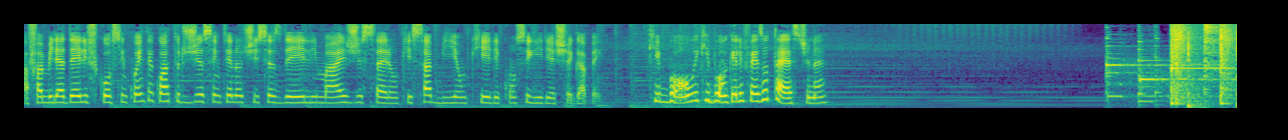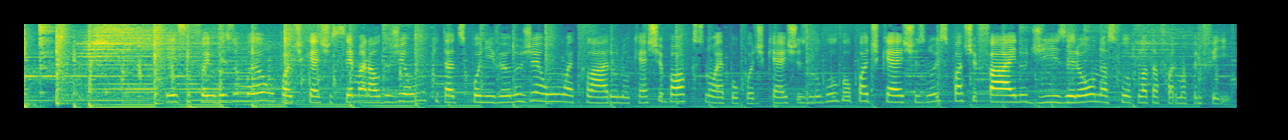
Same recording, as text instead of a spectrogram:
A família dele ficou 54 dias sem ter notícias dele, mas disseram que sabiam que ele conseguiria chegar bem. Que bom e que bom que ele fez o teste, né? Esse foi o Resumão, o podcast semanal do G1, que está disponível no G1, é claro, no Cashbox, no Apple Podcasts, no Google Podcasts, no Spotify, no Deezer ou na sua plataforma preferida.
